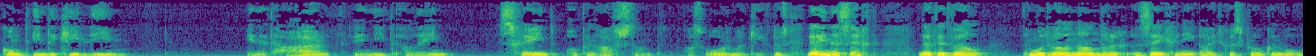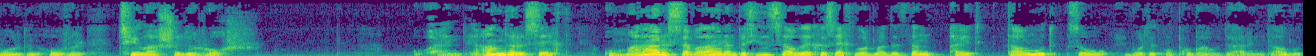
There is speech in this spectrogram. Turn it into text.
komt in de kilim, in het hart, en niet alleen schijnt op een afstand, als oormakief. Dus de ene zegt dat het wel, moet wel een andere zegening uitgesproken worden over Tfila shel rosh. En de andere zegt, Umar savar, en precies hetzelfde gezegd wordt, maar dat is dan uit Talmud, zo wordt het opgebouwd daar in Talmud,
